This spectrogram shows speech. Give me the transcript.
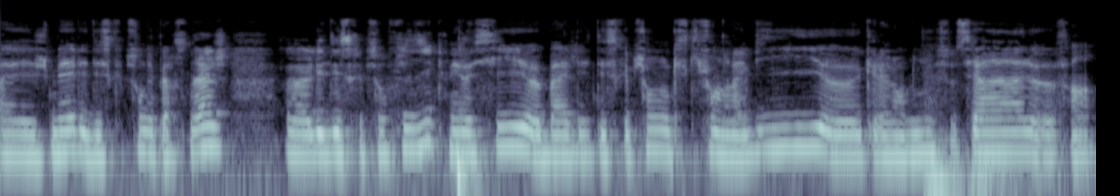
et je mets les descriptions des personnages, les descriptions physiques, mais aussi bah, les descriptions, qu'est-ce qu'ils font dans la vie, quel est leur milieu social, enfin...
